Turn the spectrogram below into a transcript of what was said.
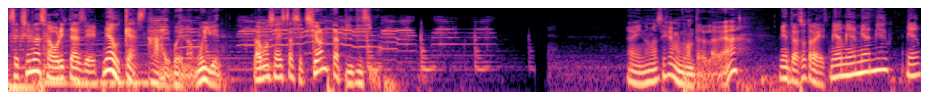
secciones favoritas de Meowcast. Ay, bueno, muy bien. Vamos a esta sección rapidísimo. Ay, nomás déjame encontrarla, ¿verdad? Mientras otra vez. Miau, miau, miau, miau, miau.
